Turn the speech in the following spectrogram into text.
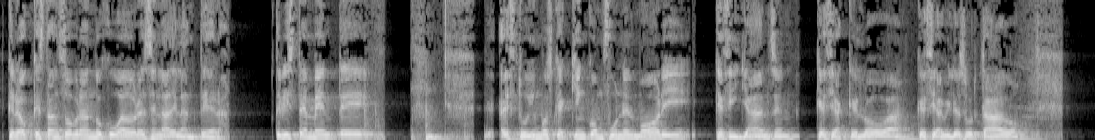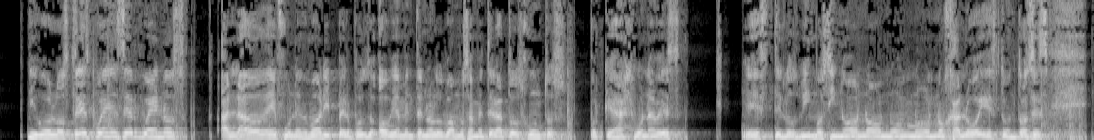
Creo que están sobrando jugadores en la delantera. Tristemente, estuvimos que quien con Funes Mori, que si Jansen, que si Akeloba, que si Aviles Hurtado. Digo, los tres pueden ser buenos al lado de Funes Mori, pero pues obviamente no los vamos a meter a todos juntos, porque alguna vez este, los vimos y no, no, no, no, no jaló esto. Entonces,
